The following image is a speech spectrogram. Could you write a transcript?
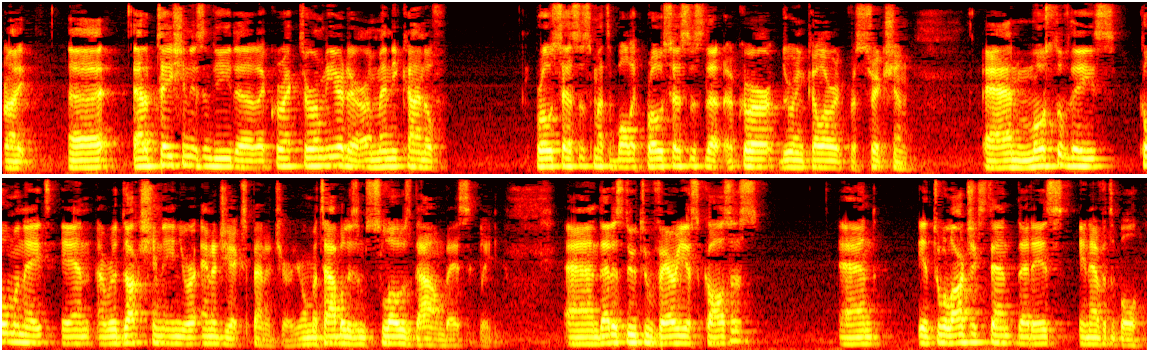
Right. Uh, adaptation is indeed uh, the correct term here. There are many kind of processes, metabolic processes that occur during caloric restriction. And most of these culminate in a reduction in your energy expenditure. Your metabolism slows down basically. And that is due to various causes. And it, to a large extent, that is inevitable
